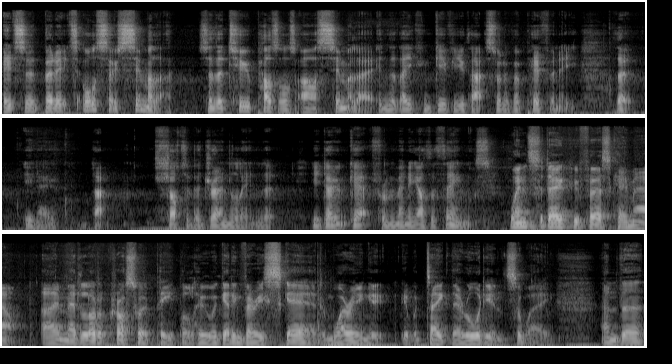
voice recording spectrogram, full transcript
it's a, but it's also similar. So the two puzzles are similar in that they can give you that sort of epiphany that you know that shot of adrenaline that you don't get from many other things When Sudoku first came out, I met a lot of crossword people who were getting very scared and worrying it, it would take their audience away. And the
